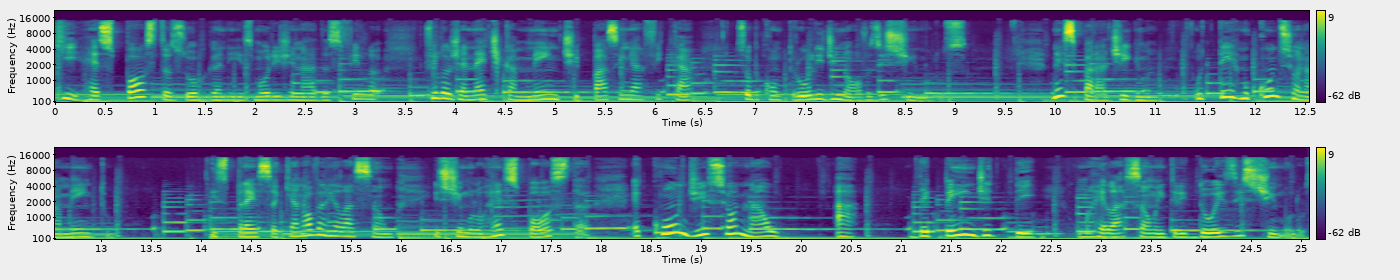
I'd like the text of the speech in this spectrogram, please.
que respostas do organismo originadas filo, filogeneticamente passem a ficar sob controle de novos estímulos. Nesse paradigma, o termo condicionamento expressa que a nova relação estímulo-resposta é condicional a, depende de, uma relação entre dois estímulos.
